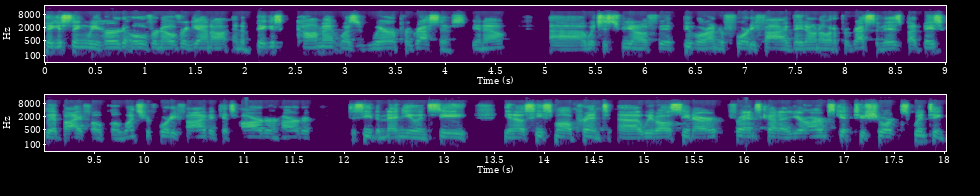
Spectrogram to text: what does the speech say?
biggest thing we heard over and over again, uh, and the biggest comment was where are progressives, you know, uh, which is, you know, if, if, people are under 45, they don't know what a progressive is, but basically a bifocal. Once you're 45, it gets harder and harder to see the menu and see, you know, see small print. Uh, we've all seen our friends kind of, your arms get too short squinting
